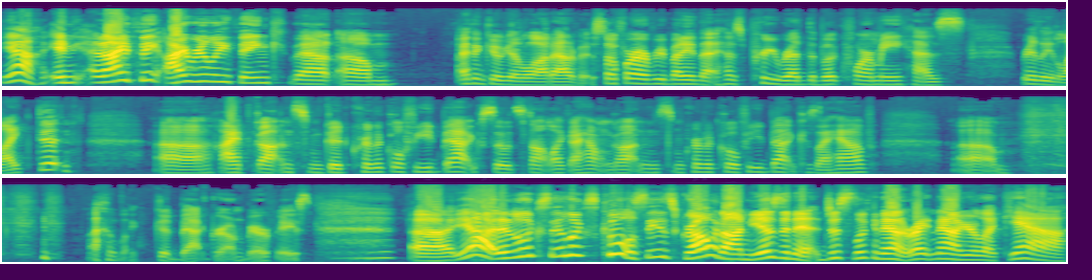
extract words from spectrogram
yeah, and and I think I really think that um, I think you'll get a lot out of it. So far, everybody that has pre-read the book for me has really liked it. Uh, I've gotten some good critical feedback, so it's not like I haven't gotten some critical feedback because I have. Um, I like good background bareface. Uh, yeah, it looks it looks cool. See, it's growing on you, isn't it? Just looking at it right now, you're like, yeah.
